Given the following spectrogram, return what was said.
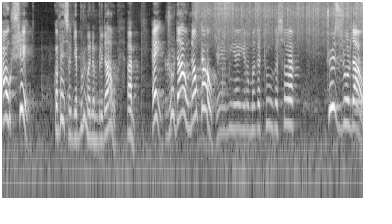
Oh shit. Je boel met een blidau. Um, hey, Joldau, nou kou. Ja, mir ihre Maratura, Sir. Tschüss, Joldau.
